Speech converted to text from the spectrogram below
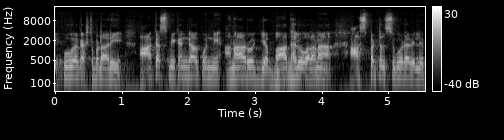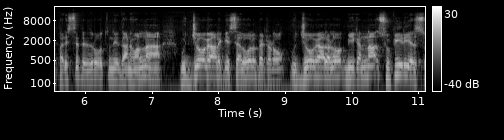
ఎక్కువగా కష్టపడాలి. ఆకస్మికంగా కొన్ని అనారోగ్య బాధలు వలన హాస్పిటల్స్ కూడా వెళ్ళే పరిస్థితి ఎదురవుతుంది. దానివలన ఉద్యోగాలకి సెలవులు పెట్టడం ఉద్యోగాలలో మీకన్నా సుపీరియర్స్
